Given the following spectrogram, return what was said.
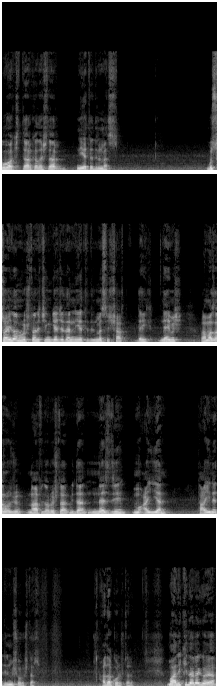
bu vakitte arkadaşlar niyet edilmez. Bu sayılan oruçlar için geceden niyet edilmesi şart değil. Neymiş? Ramazan orucu, nafile oruçlar bir de nezli muayyen tayin edilmiş oruçlar. Hadak oruçları. Malikilere göre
